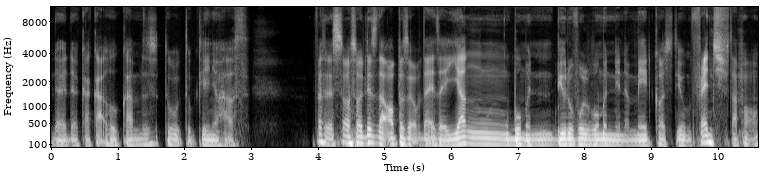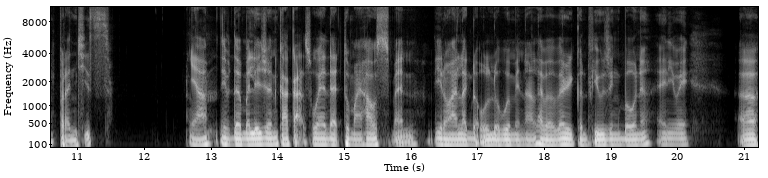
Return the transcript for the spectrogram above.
the the kakak who comes to to clean your house. So so this is the opposite of that. It's a young woman, beautiful woman in a maid costume, French somehow, Frenchies yeah, if the Malaysian kakaks wear that to my house, man, you know, I like the older women. I'll have a very confusing boner. Anyway, uh,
